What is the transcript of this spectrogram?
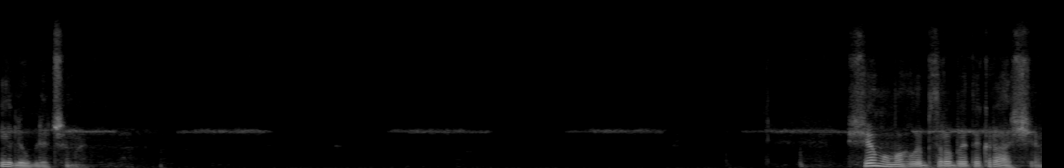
і люблячими? Що ми могли б зробити краще?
